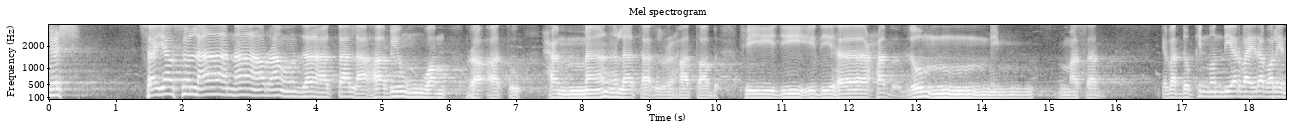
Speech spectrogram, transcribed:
শেষ سيصلى نارا ذات لهب وامرأته حمالة الحطب في جيدها حبل من مسد এবার দক্ষিণ মন্দিয়ার ভাইরা বলেন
